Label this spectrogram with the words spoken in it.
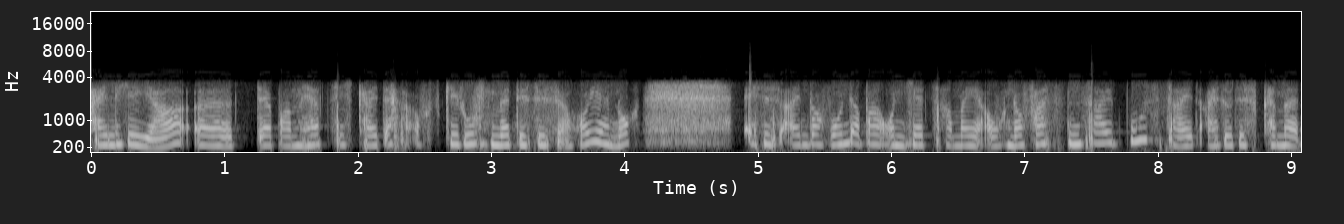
heilige Jahr äh, der Barmherzigkeit ausgerufen wird, das ist ja heuer noch. Es ist einfach wunderbar und jetzt haben wir ja auch noch Fastenzeit, Bußzeit. Also das können wir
